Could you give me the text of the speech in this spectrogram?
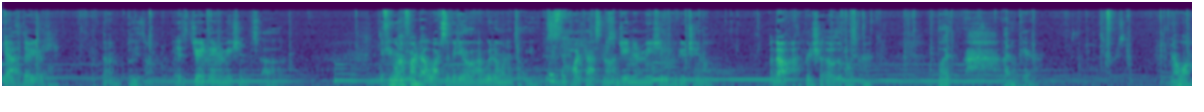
yeah, there you go. Please don't. It's Jaiden Animations. Uh, if you want to find out, watch the video. I we don't want to tell you. This Where's is the podcast, not Jaiden Animation review channel. Uh, That I'm pretty sure that was a voice crack, but I don't care. Noah,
